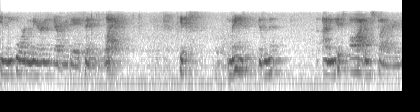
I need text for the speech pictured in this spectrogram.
in the ordinary, everyday things of life. It's amazing, isn't it? I mean, it's awe inspiring.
